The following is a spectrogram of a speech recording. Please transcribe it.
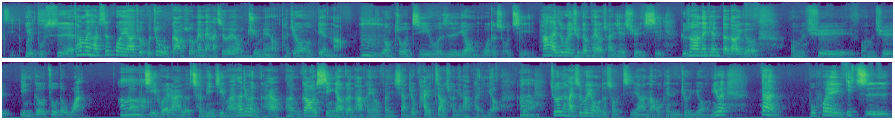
机的。也不是，他们还是会啊，就就我刚刚说，妹妹还是会用 Gmail，她就用电脑，嗯，用桌机或者是用我的手机，她还是会去跟朋友传一些讯息。比如说，她那天得到一个，我们去我们去英哥做的碗。然后寄回来了，成品寄回来，他就很开很高兴，要跟他朋友分享，就拍照传给他朋友。对，就是还是会用我的手机啊。那 OK，你就用，因为但不会一直，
